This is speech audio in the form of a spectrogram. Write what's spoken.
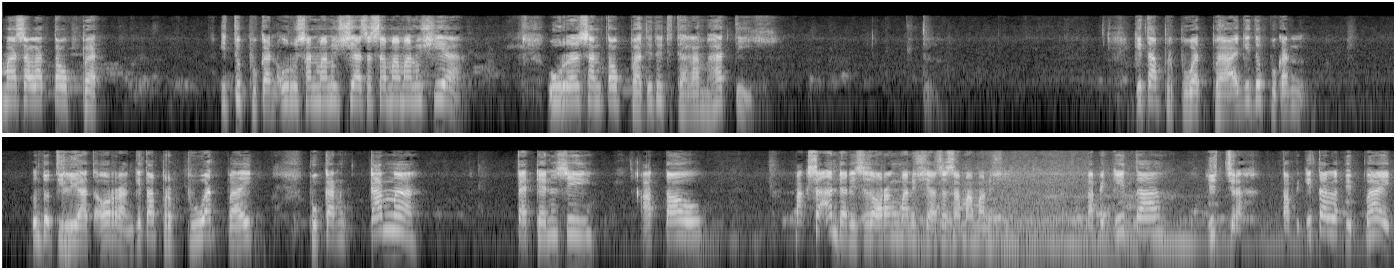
Masalah taubat itu bukan urusan manusia sesama manusia Urusan tobat itu di dalam hati. Kita berbuat baik itu bukan untuk dilihat orang. Kita berbuat baik bukan karena tendensi atau paksaan dari seseorang manusia, sesama manusia. Tapi kita hijrah, tapi kita lebih baik.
